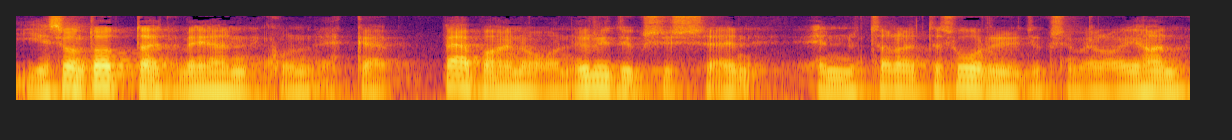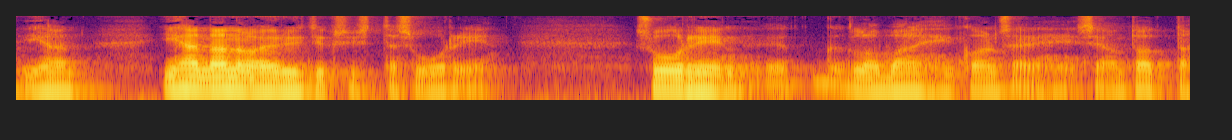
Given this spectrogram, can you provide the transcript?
ja se on totta, että meidän niin kun ehkä pääpaino on yrityksissä, en, en nyt sano, että suuryrityksissä, meillä on ihan, ihan, ihan nanoyrityksistä suuriin, suuriin globaaleihin konserneihin, se on totta.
